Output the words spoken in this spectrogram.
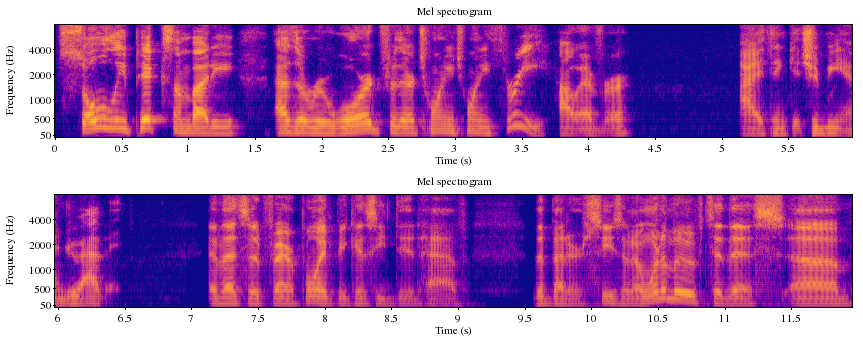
solely pick somebody as a reward for their 2023, however, I think it should be Andrew Abbott. And that's a fair point because he did have the better season. I want to move to this um,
